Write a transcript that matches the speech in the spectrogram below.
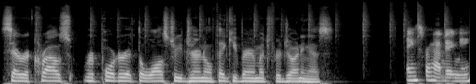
Sarah Krouse, reporter at the Wall Street Journal. Thank you very much for joining us. Thanks for having me.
